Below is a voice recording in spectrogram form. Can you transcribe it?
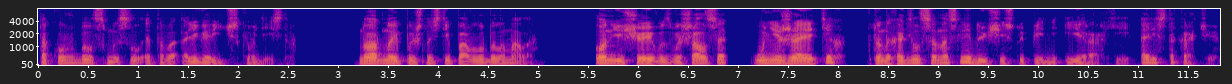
таков был смысл этого аллегорического действия. Но одной пышности Павлу было мало. Он еще и возвышался, унижая тех, кто находился на следующей ступени иерархии – аристократию.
